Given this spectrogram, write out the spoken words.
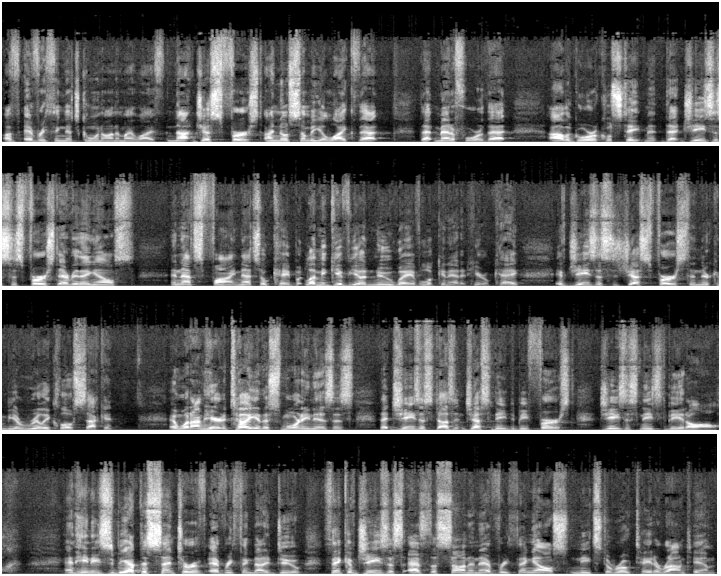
of everything that's going on in my life. Not just first. I know some of you like that, that metaphor, that allegorical statement, that Jesus is first, everything else, and that's fine. That's okay. But let me give you a new way of looking at it here, okay? If Jesus is just first, then there can be a really close second. And what I'm here to tell you this morning is, is that Jesus doesn't just need to be first, Jesus needs to be at all. And he needs to be at the center of everything that I do. Think of Jesus as the sun, and everything else needs to rotate around him.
